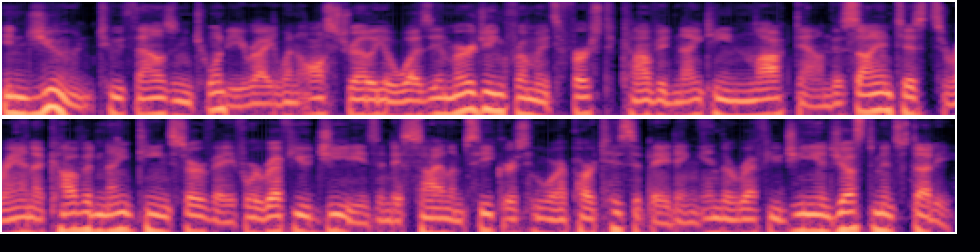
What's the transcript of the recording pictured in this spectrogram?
in June 2020 right when Australia was emerging from its first COVID-19 lockdown the scientists ran a COVID-19 survey for refugees and asylum seekers who are participating in the Refugee Adjustment Study,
